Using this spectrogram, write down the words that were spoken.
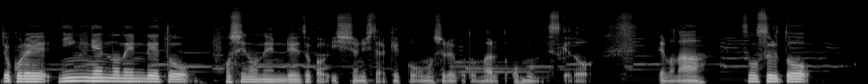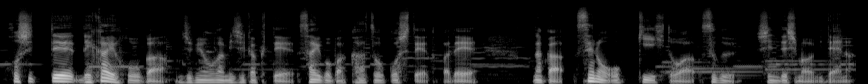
じゃこれ人間の年齢と星の年齢とかを一緒にしたら結構面白いことになると思うんですけど。でもな、そうすると星ってでかい方が寿命が短くて最後爆発を起こしてとかでなんか背の大きい人はすぐ死んでしまうみたいな、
